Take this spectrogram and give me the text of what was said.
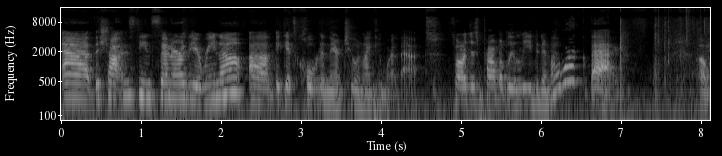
at the Schottenstein Center, the arena, um, it gets cold in there too and I can wear that. So I'll just probably leave it in my work bag. Oh,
